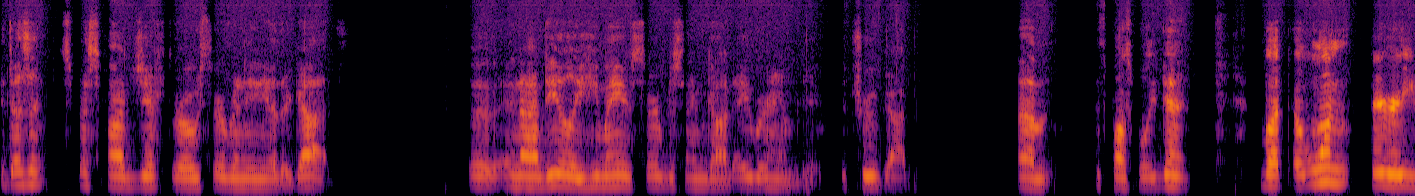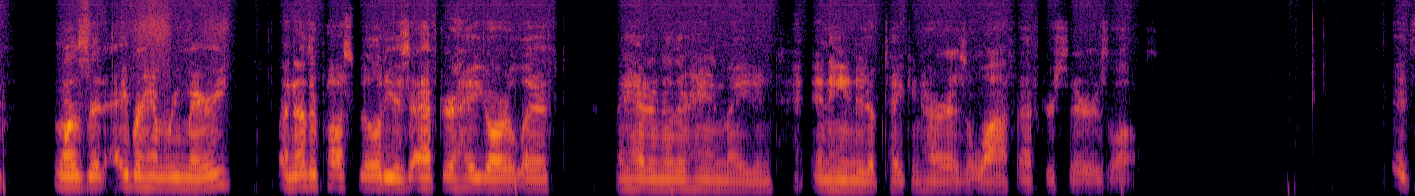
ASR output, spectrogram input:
It doesn't specify Jethro serving any other gods. So, and ideally, he may have served the same God Abraham did, the true God. Um, it's possible he didn't. But uh, one theory was that Abraham remarried. Another possibility is after Hagar left, they had another handmaiden, and he ended up taking her as a wife after Sarah's loss. It's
